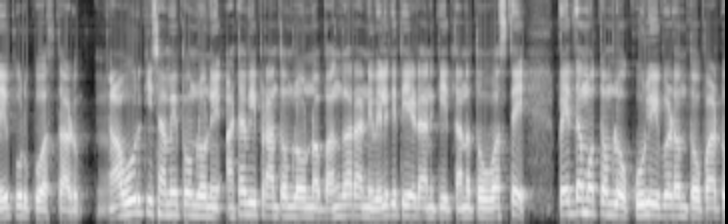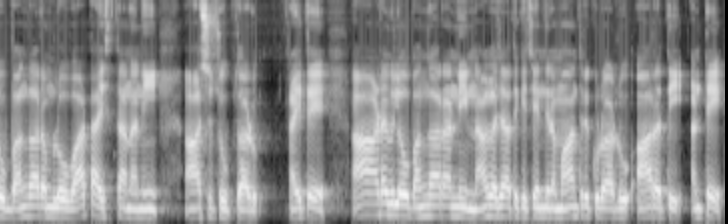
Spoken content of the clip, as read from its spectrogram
వేపూర్కు వస్తాడు. ఆ ఊరికి సమీపంలోని అటవీ ప్రాంతంలో ఉన్న బంగారాన్ని వెలికి తీయడానికి తనతో వస్తే పెద్ద మొత్తంలో కూలి ఇవ్వడంతో పాటు బంగారంలో వాటా ఇస్తానని ఆశ చూపుతాడు. అయితే ఆ అడవిలో బంగారాన్ని నాగజాతికి చెందిన మాంత్రికురాలు ఆరతి అంటే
